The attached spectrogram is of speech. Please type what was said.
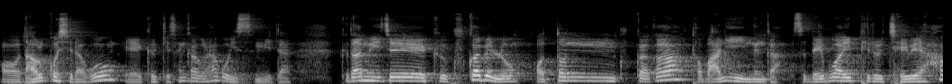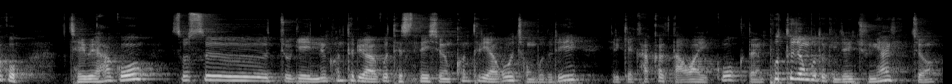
어, 나올 것이라고 예, 그렇게 생각을 하고 있습니다. 그 다음에 이제 그 국가별로 어떤 국가가 더 많이 있는가 그래서 내부 IP를 제외하고 제외하고 소스 쪽에 있는 country하고 destination country하고 정보들이 이렇게 각각 나와 있고 그 다음에 포트 정보도 굉장히 중요하겠죠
